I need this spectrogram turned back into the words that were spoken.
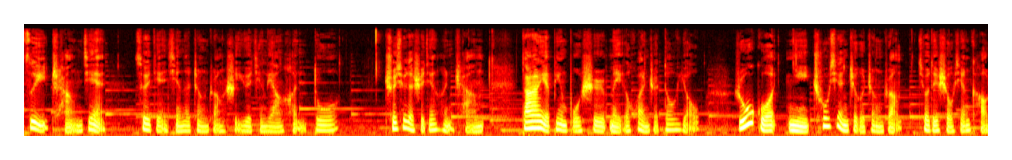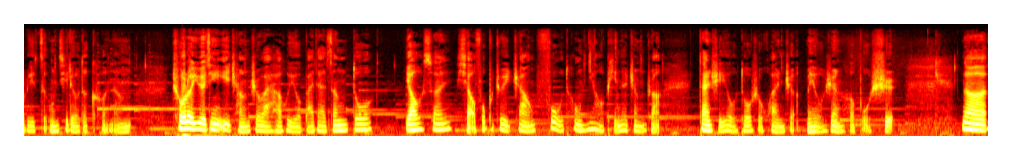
最常见、最典型的症状是月经量很多，持续的时间很长。当然，也并不是每个患者都有。如果你出现这个症状，就得首先考虑子宫肌瘤的可能。除了月经异常之外，还会有白带增多、腰酸、小腹部坠胀、腹痛、尿频的症状。但是也有多数患者没有任何不适。那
